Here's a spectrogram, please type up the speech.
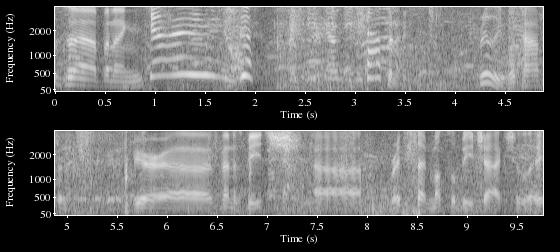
What's happening, guys? What's happening? Really, what's happening? We're uh, Venice Beach, uh, right beside Muscle Beach actually.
